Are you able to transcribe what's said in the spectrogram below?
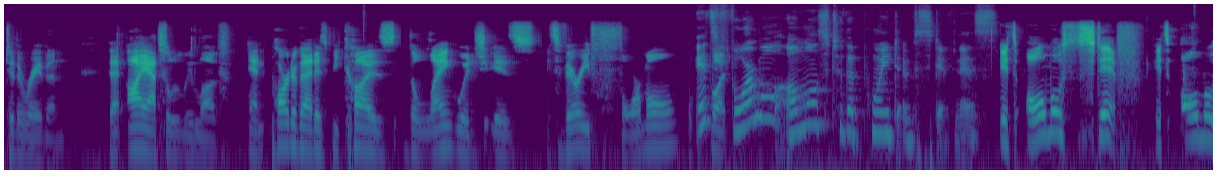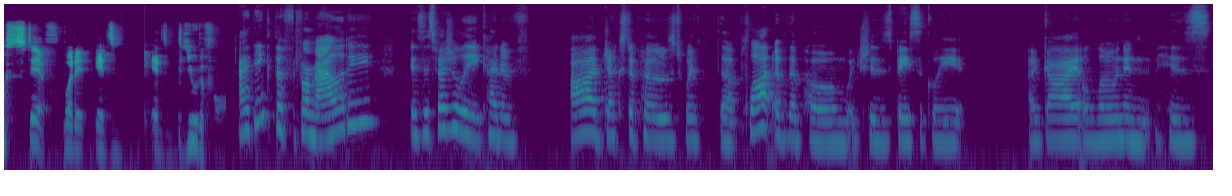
to the Raven that I absolutely love. And part of that is because the language is it's very formal, It's formal almost to the point of stiffness. it's almost stiff. It's almost stiff, but it, it's it's beautiful. I think the formality is especially kind of odd juxtaposed with the plot of the poem, which is basically a guy alone in his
